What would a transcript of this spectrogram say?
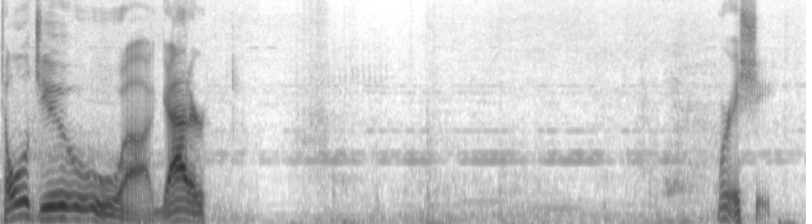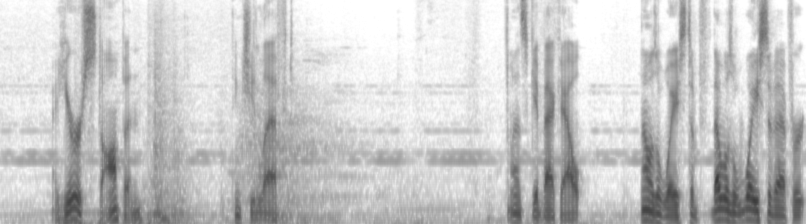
Told you, I got her. Where is she? I hear her stomping. I think she left. Let's get back out. That was a waste of that was a waste of effort.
